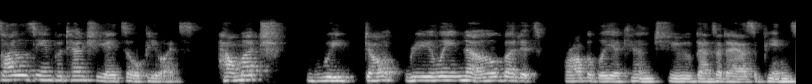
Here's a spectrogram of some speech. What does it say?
xylazine potentiates opioids. How much? We don't really know, but it's probably akin to benzodiazepines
